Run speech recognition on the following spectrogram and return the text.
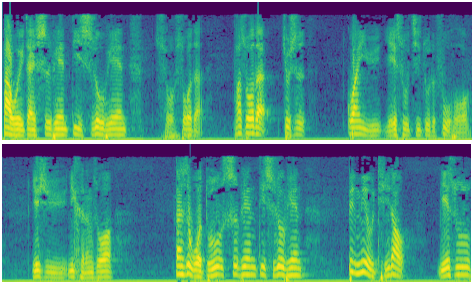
大卫在诗篇第十六篇所说的。他说的就是关于耶稣基督的复活。也许你可能说，但是我读诗篇第十六篇，并没有提到耶稣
